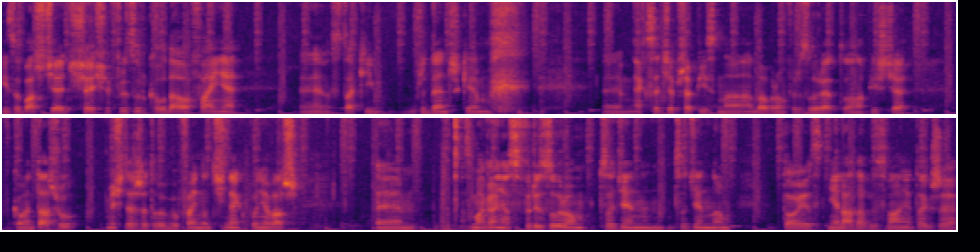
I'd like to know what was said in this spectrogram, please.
I zobaczcie, dzisiaj się fryzurka udała fajnie, z takim brzdęczkiem. Em, Jak chcecie przepis na dobrą fryzurę, to napiszcie w komentarzu. Myślę, że to by był fajny odcinek, ponieważ zmagania z fryzurą codzien, codzienną to jest nie lada wyzwanie, także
